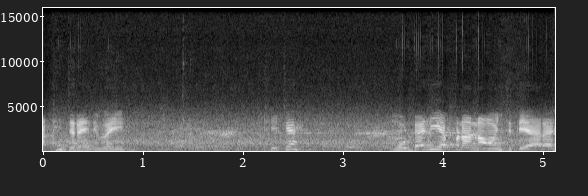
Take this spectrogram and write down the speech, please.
8 ਇੰਚ ਰਹਿ ਜਾਊਗਾ ਜੀ। ਠੀਕ ਹੈ। ਮੋਢਾ ਜੀ ਆਪਣਾ 9 ਇੰਚ ਤਿਆਰ ਹੈ।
